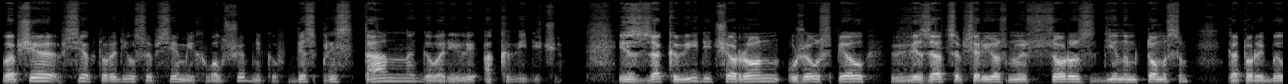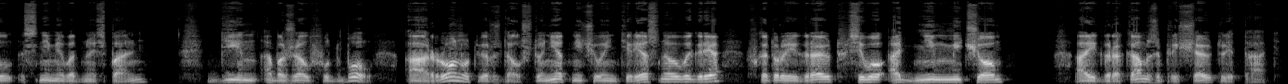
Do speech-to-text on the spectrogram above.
Вообще, все, кто родился в семьях волшебников, беспрестанно говорили о Квидиче. Из-за Квидича Рон уже успел ввязаться в серьезную ссору с Дином Томасом, который был с ними в одной спальне. Дин обожал футбол, а Рон утверждал, что нет ничего интересного в игре, в которой играют всего одним мячом, а игрокам запрещают летать.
